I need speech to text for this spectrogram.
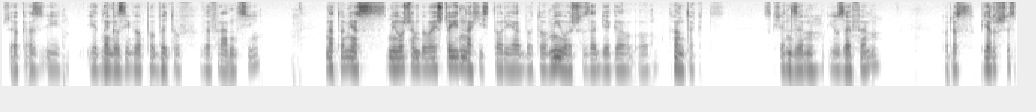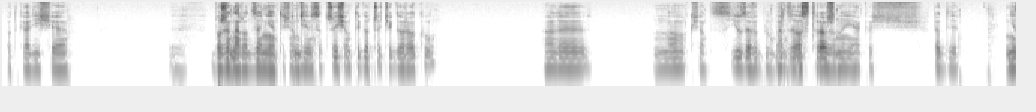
przy okazji jednego z jego pobytów we Francji. Natomiast z Miłoszem była jeszcze inna historia, bo to Miłosz zabiegał o kontakt z księdzem Józefem. Po raz pierwszy spotkali się w Boże Narodzenie 1963 roku, ale no, ksiądz Józef był bardzo ostrożny, jakoś wtedy nie,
